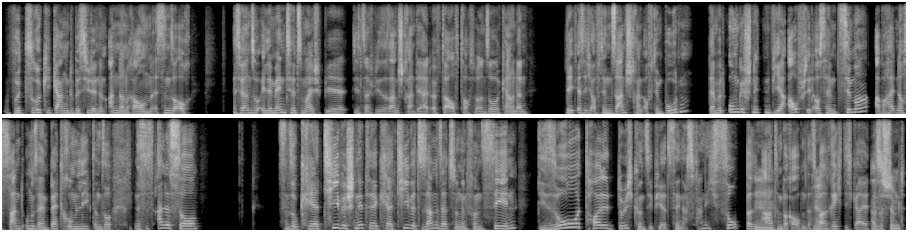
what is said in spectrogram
wird zurückgegangen, du bist wieder in einem anderen Raum. Es sind so auch, es werden so Elemente, zum Beispiel, die, zum Beispiel dieser Sandstrand, der halt öfter auftaucht oder so, keine Ahnung, dann legt er sich auf den Sandstrand auf den Boden, dann wird umgeschnitten, wie er aufsteht aus seinem Zimmer, aber halt noch Sand um sein Bett rumliegt und so. Und es ist alles so, es sind so kreative Schnitte, kreative Zusammensetzungen von Szenen, die so toll durchkonzipiert sind. Das fand ich so Mhm. atemberaubend. Das Ja. war richtig geil. Also es stimmt.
